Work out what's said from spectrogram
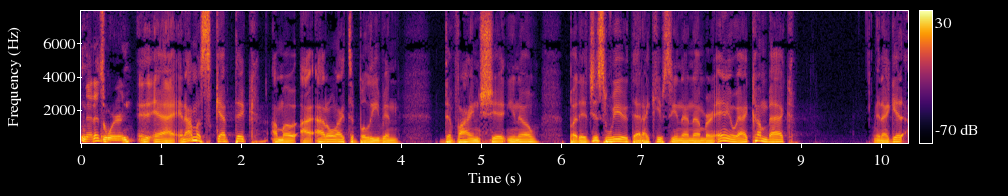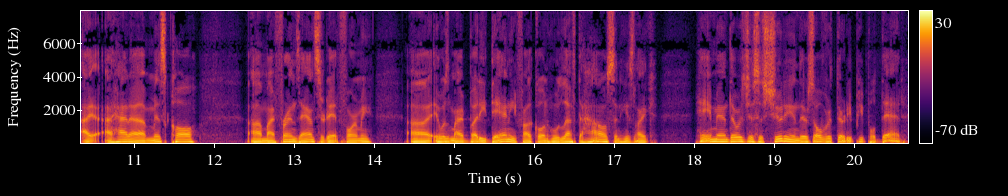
That is weird. Eh, yeah, and I'm a skeptic. I'm a. I, I don't like to believe in divine shit, you know. But it's just weird that I keep seeing that number. Anyway, I come back, and I get. I I had a missed call. Uh, my friends answered it for me. Uh, it was my buddy Danny Falcon who left the house, and he's like, "Hey man, there was just a shooting, and there's over thirty people dead."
